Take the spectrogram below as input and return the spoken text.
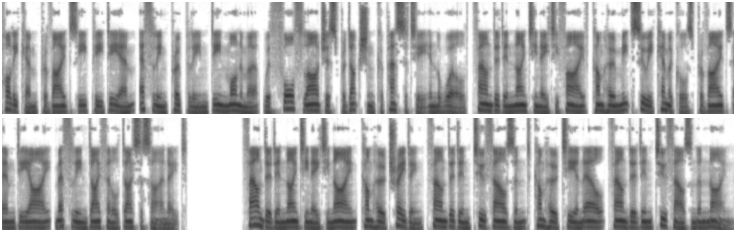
Polychem provides EPDM ethylene propylene diene monomer with fourth largest production capacity in the world. Founded in 1985, Kumho Mitsui Chemicals provides MDI methylene diphenyl diisocyanate. Founded in 1989, Kumho Trading, founded in 2000, Kumho T&L, founded in 2009.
